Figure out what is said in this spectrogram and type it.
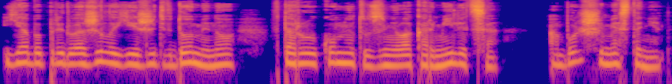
Я бы предложила ей жить в доме, но вторую комнату заняла кормилица, а больше места нет.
